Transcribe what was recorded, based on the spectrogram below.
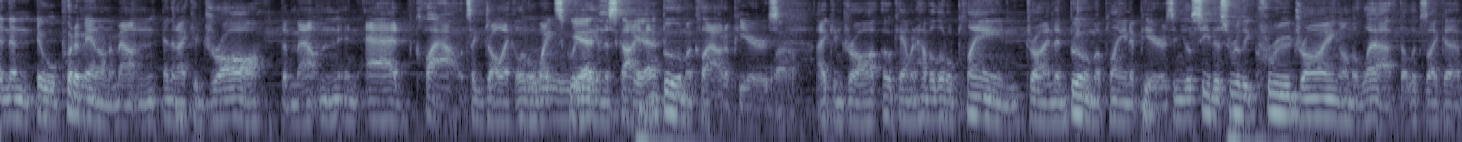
and then it will put a man on a mountain, and then I could draw the mountain and add clouds. Like draw like a little white squiggly in the sky, yeah. and then boom, a cloud appears. Wow. I can draw. Okay, I'm gonna have a little plane drawing, then boom, a plane appears, and you'll see this really crude drawing on the left that looks like a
